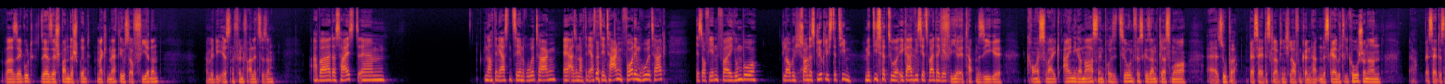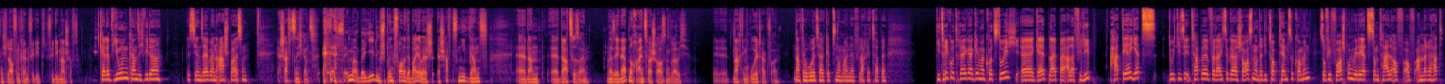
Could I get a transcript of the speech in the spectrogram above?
War sehr gut, sehr sehr spannender Sprint. Michael Matthews auf vier dann haben wir die ersten fünf alle zusammen. Aber das heißt, ähm, nach den ersten zehn Ruhetagen, äh, also nach den ersten zehn Tagen vor dem Ruhetag, ist auf jeden Fall Jumbo, glaube ich, schon das glücklichste Team mit dieser Tour, egal wie es jetzt weitergeht. Vier Etappensiege, Kreuzweig einigermaßen in Position fürs Gesamtklassement. Äh, super. Besser hätte es, glaube ich, nicht laufen können. Hatten das gelbe Trikot schon an. Ja, besser hätte es nicht laufen können für die, für die Mannschaft. Caleb Ewan kann sich wieder ein bisschen selber in den Arsch beißen. Er schafft es nicht ganz. Er ist immer bei jedem Sprint vorne dabei, aber er, er schafft es nie ganz, äh, dann äh, da zu sein. Mal sehen, er hat noch ein, zwei Chancen, glaube ich. Äh, Nach dem Ruhetag vor allem. Nach dem Ruhetag gibt's noch nochmal eine Flachetappe. Die Trikotträger gehen wir kurz durch. Äh, Gelb bleibt bei Alaphilippe. Hat der jetzt durch diese Etappe vielleicht sogar Chancen, unter die Top 10 zu kommen? So viel Vorsprung, wie der jetzt zum Teil auf, auf andere hat?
